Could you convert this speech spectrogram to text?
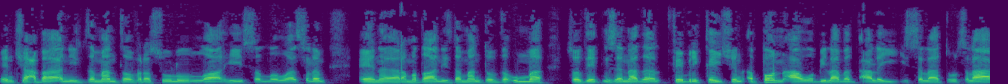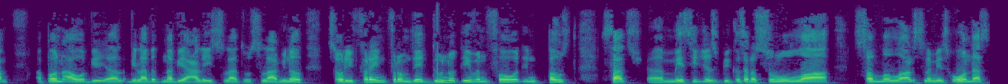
and Sha'ban is the month of Rasulullah sallallahu and uh, Ramadan is the month of the Ummah. So that is another fabrication upon our beloved alayhi salatu wasalam, upon our be, uh, beloved Nabi alayhi salatu wasalam, you know. So refrain from that. Do not even forward and post such uh, messages because Rasulullah sallallahu alaihi wasallam has warned us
